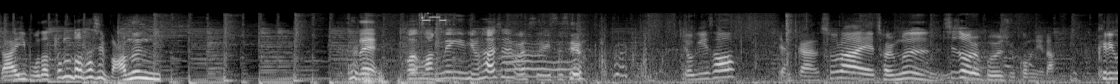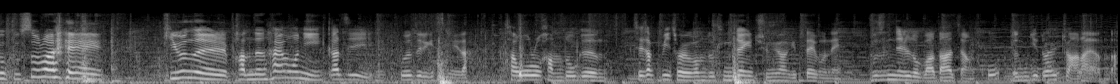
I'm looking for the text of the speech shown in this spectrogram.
나이보다 좀 더 사실 많은. 네, 막, 막냉이님 하실 말씀 있으세요? 여기서 약간 수라의 젊은 시절을 보여줄 겁니다. 그리고 그 수라의 기운을 받는 할머니까지 보여드리겠습니다. 자고로 감독은 제작비 절감도 굉장히 중요하기 때문에 무슨 일도 마다하지 않고 연기도 할 줄 알아야 한다.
